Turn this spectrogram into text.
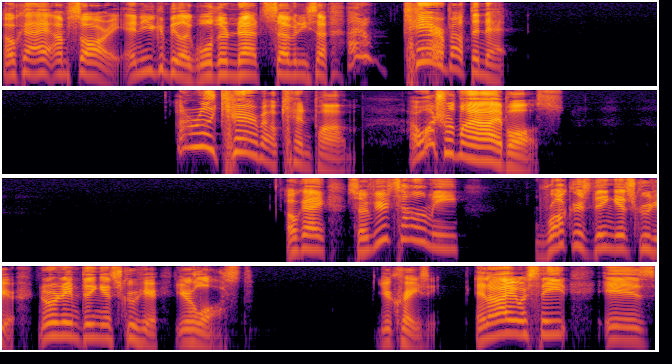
Okay, I'm sorry. And you could be like, well, their net's 77. I don't care about the net. I don't really care about KenPom. I watch with my eyeballs. Okay, so if you're telling me Rutgers didn't get screwed here, Notre Dame didn't get screwed here, you're lost. You're crazy. And Iowa State is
